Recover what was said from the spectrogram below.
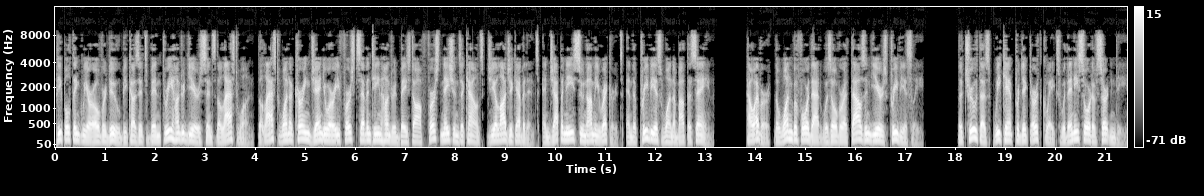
People think we are overdue because it's been 300 years since the last one, the last one occurring January 1, 1700 based off First Nations accounts, geologic evidence, and Japanese tsunami records, and the previous one about the same. However, the one before that was over a thousand years previously. The truth is, we can't predict earthquakes with any sort of certainty.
